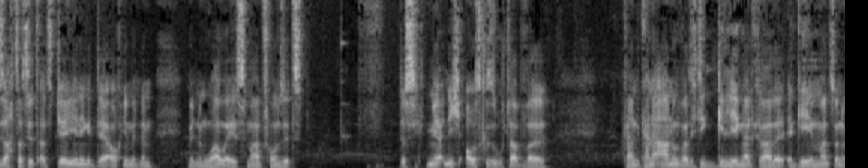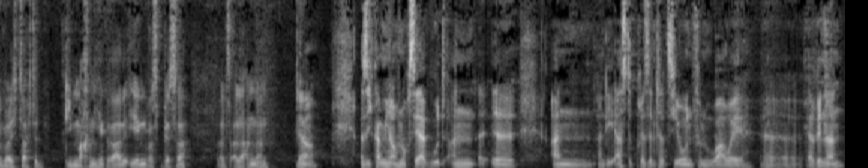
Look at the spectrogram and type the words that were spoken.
sage das jetzt als derjenige, der auch hier mit einem mit einem Huawei Smartphone sitzt, das ich mir nicht ausgesucht habe, weil keine, keine Ahnung, weil sich die Gelegenheit gerade ergeben hat, sondern weil ich dachte, die machen hier gerade irgendwas besser als alle anderen. Ja, also ich kann mich auch noch sehr gut an äh, an, an die erste Präsentation von Huawei äh, erinnern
